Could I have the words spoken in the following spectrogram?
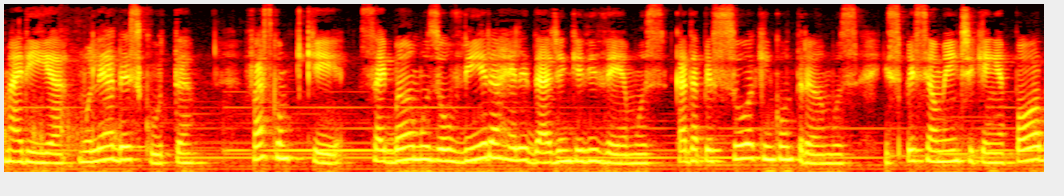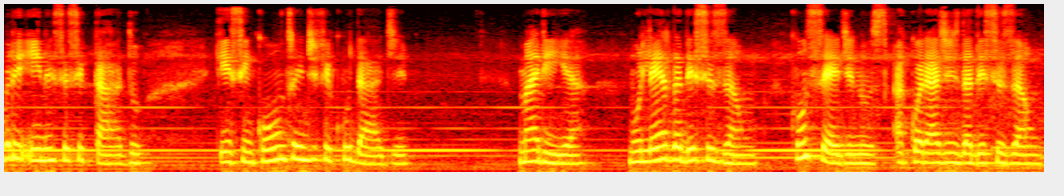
Maria, mulher da escuta, faz com que saibamos ouvir a realidade em que vivemos, cada pessoa que encontramos, especialmente quem é pobre e necessitado, quem se encontra em dificuldade. Maria, mulher da decisão, concede-nos a coragem da decisão,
